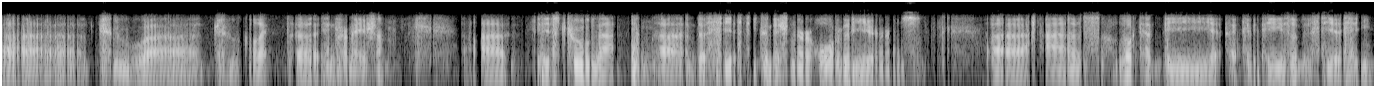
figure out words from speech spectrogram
uh, to uh, to collect uh, information. it is true that the CSE commissioner over the years has looked at the activities of the CSE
